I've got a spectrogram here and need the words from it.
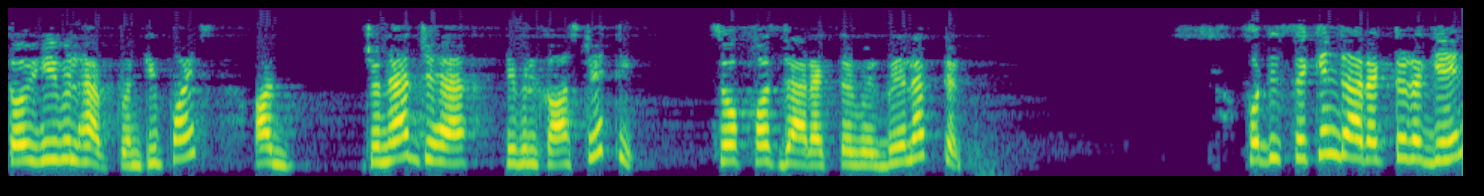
تو ہی ول ہیو 20 پوائنٹس اور جنید جو ہے he will cast 80 so first director will be elected for the second director again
